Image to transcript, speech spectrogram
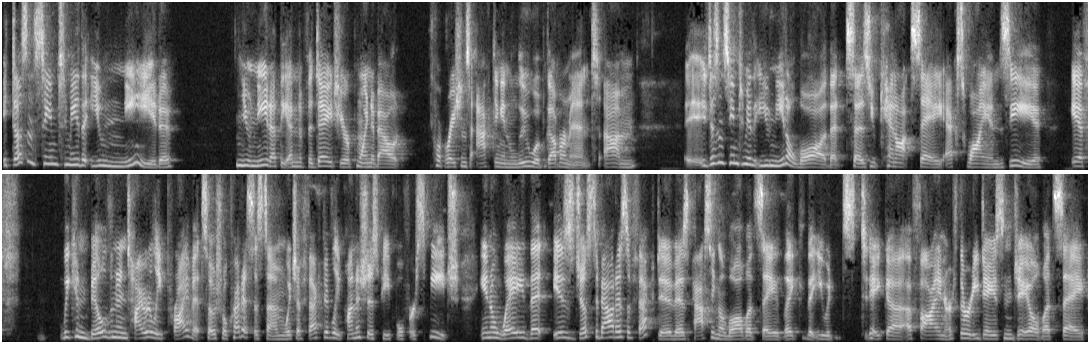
it doesn't seem to me that you need you need at the end of the day, to your point about corporations acting in lieu of government. Um, it doesn't seem to me that you need a law that says you cannot say X, Y, and Z if we can build an entirely private social credit system which effectively punishes people for speech in a way that is just about as effective as passing a law let's say like that you would take a, a fine or 30 days in jail let's say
